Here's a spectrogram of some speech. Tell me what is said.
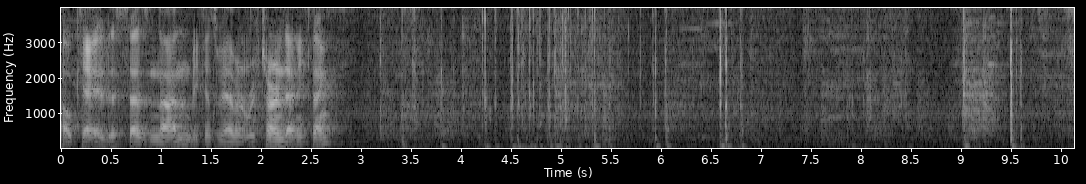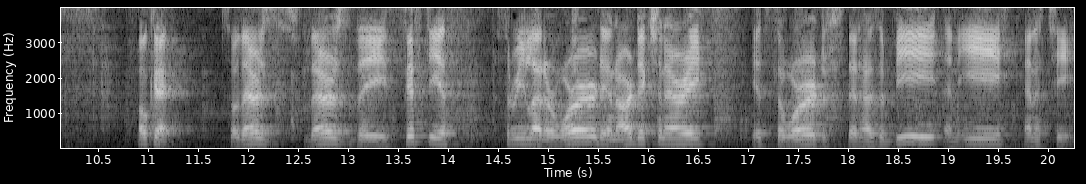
Okay, this says none because we haven't returned anything. Okay, so there's, there's the 50th three letter word in our dictionary. It's the word that has a B, an E, and a T.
